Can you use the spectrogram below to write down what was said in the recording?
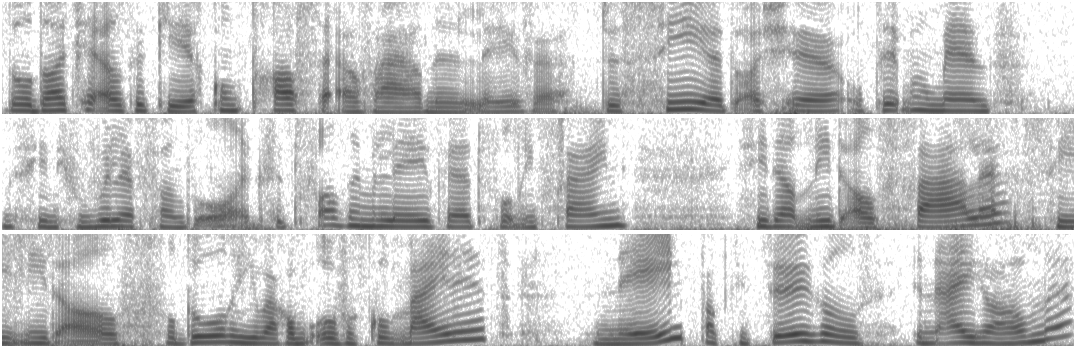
doordat je elke keer contrasten ervaart in het leven. Dus zie het als je op dit moment misschien het gevoel hebt van... Oh, ik zit vast in mijn leven, het voelt niet fijn. Zie dat niet als falen. Zie het niet als verdorie, waarom overkomt mij dit? Nee, pak die teugels in eigen handen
